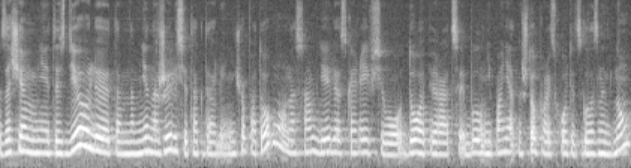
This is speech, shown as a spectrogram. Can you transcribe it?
зачем мне это сделали, там, на мне нажились и так далее. Ничего подобного, на самом деле, скорее всего, до операции было непонятно, что происходит с глазным дном,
